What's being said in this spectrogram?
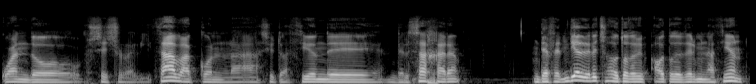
cuando se solidarizaba con la situación de, del Sáhara, defendía el derecho a autodeterminación,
